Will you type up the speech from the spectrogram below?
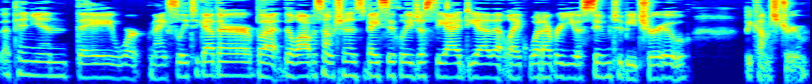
opinion, they work nicely together, but the law of assumption is basically just the idea that like whatever you assume to be true becomes true.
